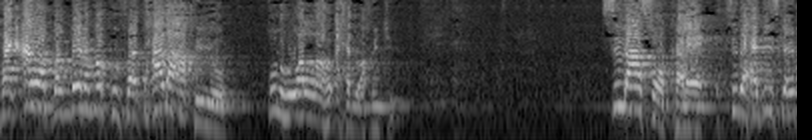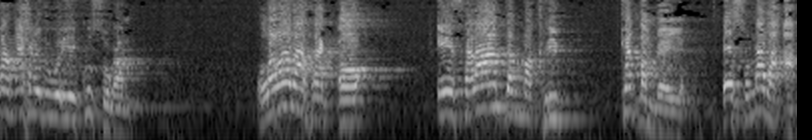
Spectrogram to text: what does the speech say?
ragcada dambena markuu faatixada akriyo qul huwa allahu axadu akri jiri sidaasoo kale sida xadiiska imaam axmed uu wariyey ku sugan labada ragco ee salaada maqrib ka dambeeya ee sunnada ah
